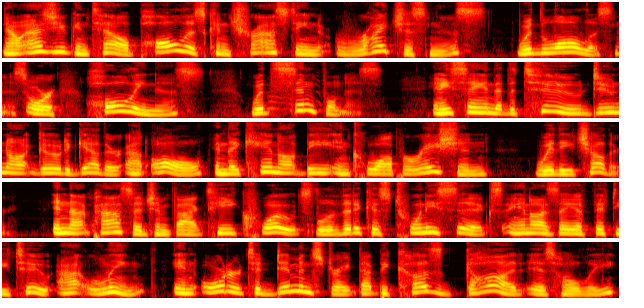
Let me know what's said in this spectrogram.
Now, as you can tell, Paul is contrasting righteousness with lawlessness or holiness with sinfulness. And he's saying that the two do not go together at all and they cannot be in cooperation with each other. In that passage, in fact, he quotes Leviticus 26 and Isaiah 52 at length in order to demonstrate that because God is holy,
